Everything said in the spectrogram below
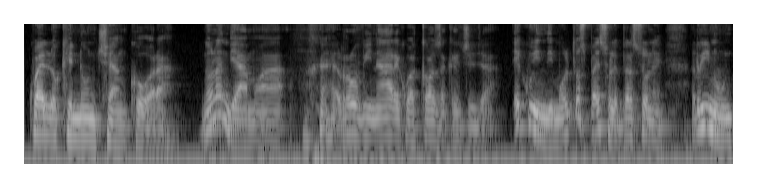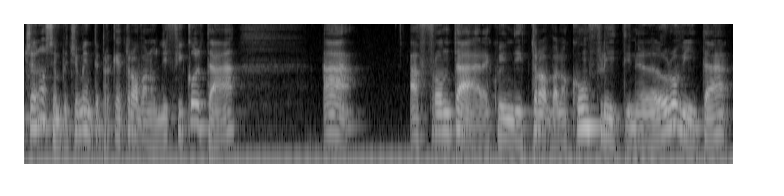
quello che non c'è ancora. Non andiamo a rovinare qualcosa che c'è già. E quindi molto spesso le persone rinunciano semplicemente perché trovano difficoltà a affrontare, quindi trovano conflitti nella loro vita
